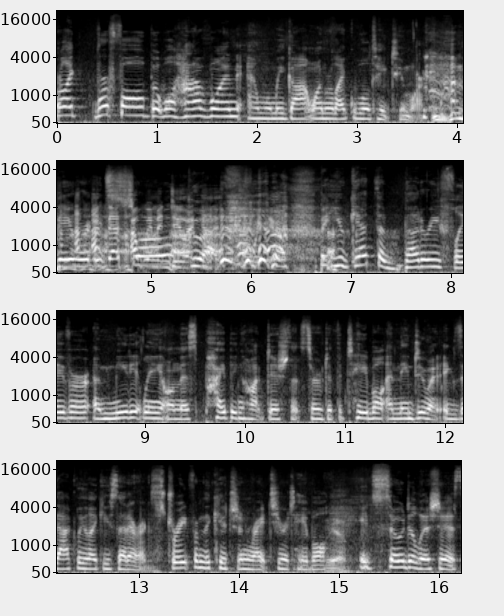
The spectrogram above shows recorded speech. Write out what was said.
We're like, we're full, but we'll have one, and when we got one, we're like, we'll take two more. they were. It's That's how women do it. good. That's how we do it. but you get the buttery flavor immediately on this piping hot dish that's served at the table, and they do it exactly like you said, Eric, straight from the kitchen right to your table. Yeah. It's so delicious,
